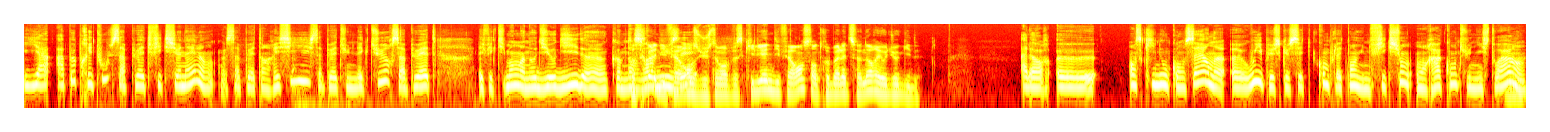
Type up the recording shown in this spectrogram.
il y a à peu près tout. Ça peut être fictionnel, ça peut être un récit, ça peut être une lecture, ça peut être effectivement un audio guide euh, comme dans Enfin, C'est un quoi la musée. différence justement? Parce qu'il y a une différence entre balade sonore et audio guide. Alors, en ce qui nous concerne, euh, oui, puisque c'est complètement une fiction. On raconte une histoire. Mhm.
